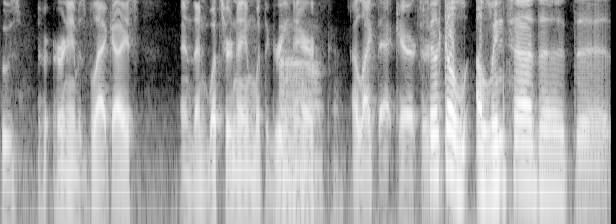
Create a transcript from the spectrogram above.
who's her- her name is Black Ice, and then what's her name with the green Oh, hair? okay. I like that character. I feel like a Alinta, the the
